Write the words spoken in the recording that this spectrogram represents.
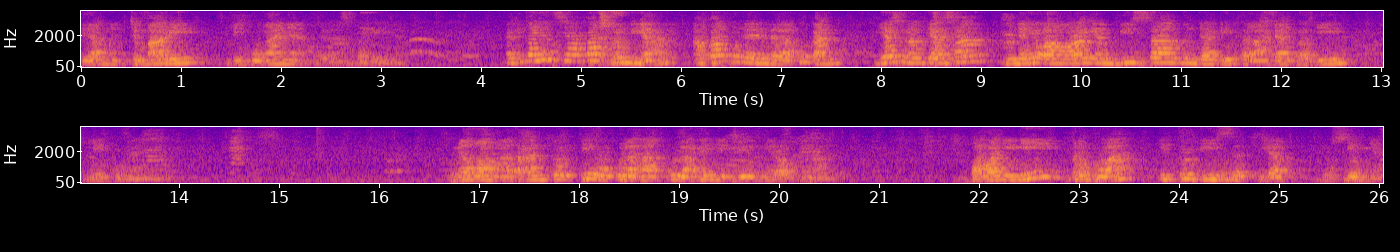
tidak mencemari lingkungannya dan sebagainya. Nah kita lihat siapa pun dia, apa pun yang dia lakukan, dia senantiasa menjadi orang-orang yang bisa menjadi teladan bagi lingkungannya. Kemudian Allah mengatakan tu'ti ukulaha kulahin Pohon ini berbuah itu di setiap musimnya.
